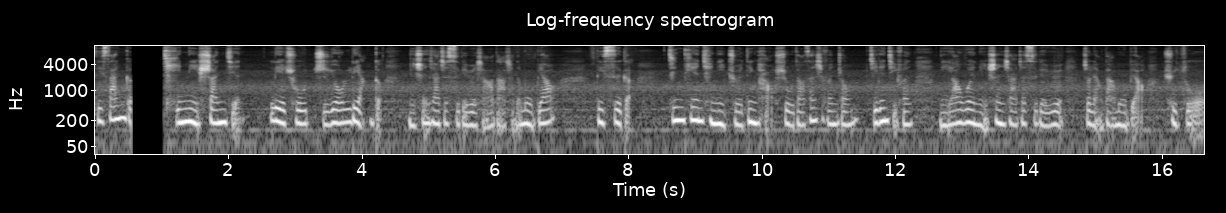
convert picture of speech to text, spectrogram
第三个，请你删减，列出只有两个你剩下这四个月想要达成的目标。第四个。今天，请你决定好十五到三十分钟，几点几分，你要为你剩下这四个月这两大目标去做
